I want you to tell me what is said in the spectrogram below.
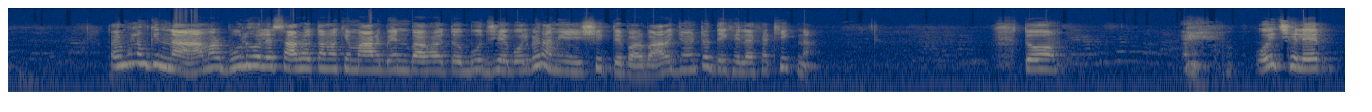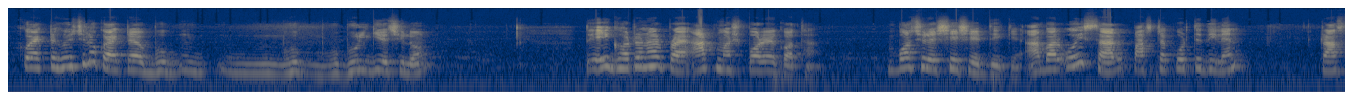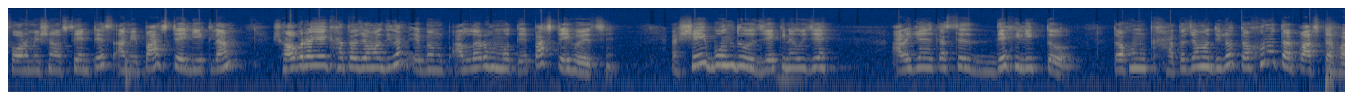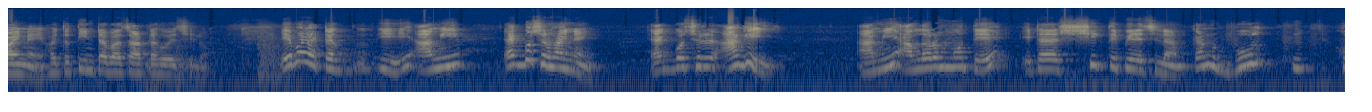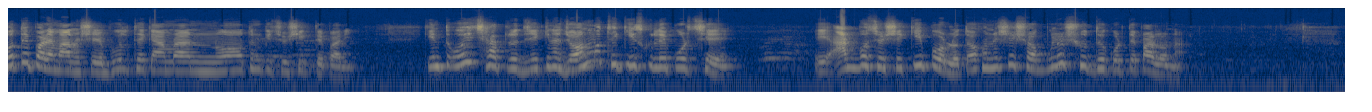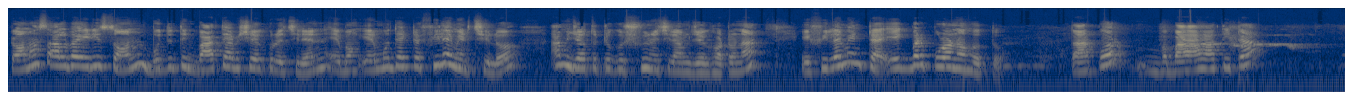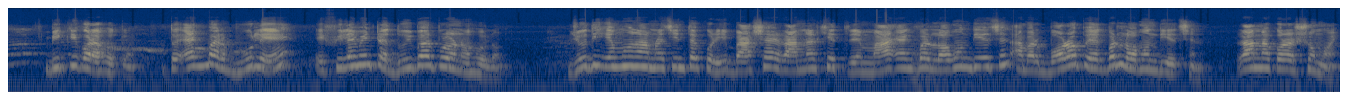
তো আমি বললাম কি, না, আমার ভুল হলে স্যার হয়তো আমাকে মারবেন বা হয়তো বুঝিয়ে বলবেন, আমি শিখতে পারব। আরেকজনেরটা দেখে লেখা ঠিক না। তো ওই ছেলের কয়েকটা হয়েছিল, কয়েকটা ভুল গিয়েছিল। তো এই ঘটনার প্রায় আট মাস পরের কথা, বছরের শেষের দিকে। আবার ওই স্যার পাঁচটা করতে দিলেন ট্রান্সফরমেশন অফ সেন্টেন্স আমি পাঁচটাই লিখলাম সবার আগে খাতা জমা দিলাম এবং আল্লাহ রহমতে পাঁচটাই হয়েছে। আর সেই বন্ধু যে কিনা ওই যে আরেকজনের কাছ থেকে দেখে লিখতো তখন খাতা জমা দিল, তখনও তার পাঁচটা হয় নাই, হয়তো তিনটা বা চারটা হয়েছিল। এবার একটা ই, আমি এক বছর হয় নাই, এক বছরের আগেই আমি আল্লাহ রহমতে এটা শিখতে পেরেছিলাম, কারণ ভুল হতে পারে মানুষের, ভুল থেকে আমরা নতুন কিছু শিখতে পারি। কিন্তু ওই ছাত্র যে কিনা জন্ম থেকে স্কুলে পড়ছে, এই আট বছর সে কি পড়ল তখন সে সবগুলো শুদ্ধ করতে পারল না। টমাস আলবা এডিসন বৈদ্যুতিক বাতি আবিষ্কার করেছিলেন এবং এর মধ্যে একটা ফিলামেন্ট ছিল। আমি যতটুকু শুনেছিলাম যে ঘটনা, এই ফিলামেন্টটা একবার পোড়ানো হতো। তারপর বাতিটা বিক্রি করা হতো। তো একবার ভুলে এই ফিলামেন্টটা দুইবার পোড়ানো হলো। যদি এমন আমরা চিন্তা করি, বাসায় রান্নার ক্ষেত্রে মা একবার লবণ দিয়েছেন, আবার বরফে একবার লবণ দিয়েছেন রান্না করার সময়।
